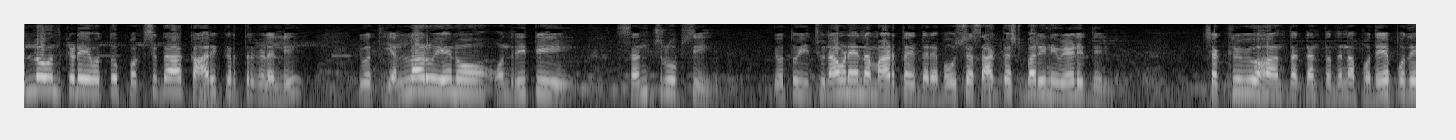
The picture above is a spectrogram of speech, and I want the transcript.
ಎಲ್ಲೋ ಒಂದು ಕಡೆ ಇವತ್ತು ಪಕ್ಷದ ಕಾರ್ಯಕರ್ತರುಗಳಲ್ಲಿ ಇವತ್ತು ಎಲ್ಲರೂ ಏನೋ ಒಂದು ರೀತಿ ಸಂಚ್ ರೂಪಿಸಿ ಇವತ್ತು ಈ ಚುನಾವಣೆಯನ್ನು ಮಾಡ್ತಾ ಇದ್ದಾರೆ. ಬಹುಶಃ ಸಾಕಷ್ಟು ಬಾರಿ ನೀವು ಹೇಳಿದ್ದೀರಿ. ಚಕ್ರವ್ಯೂಹ ಅಂತಕ್ಕಂಥದ್ದನ್ನ ಪದೇ ಪದೇ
